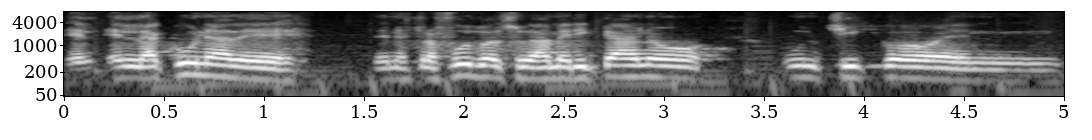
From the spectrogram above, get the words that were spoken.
eh, en, la cuna de, nuestro fútbol sudamericano un chico en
